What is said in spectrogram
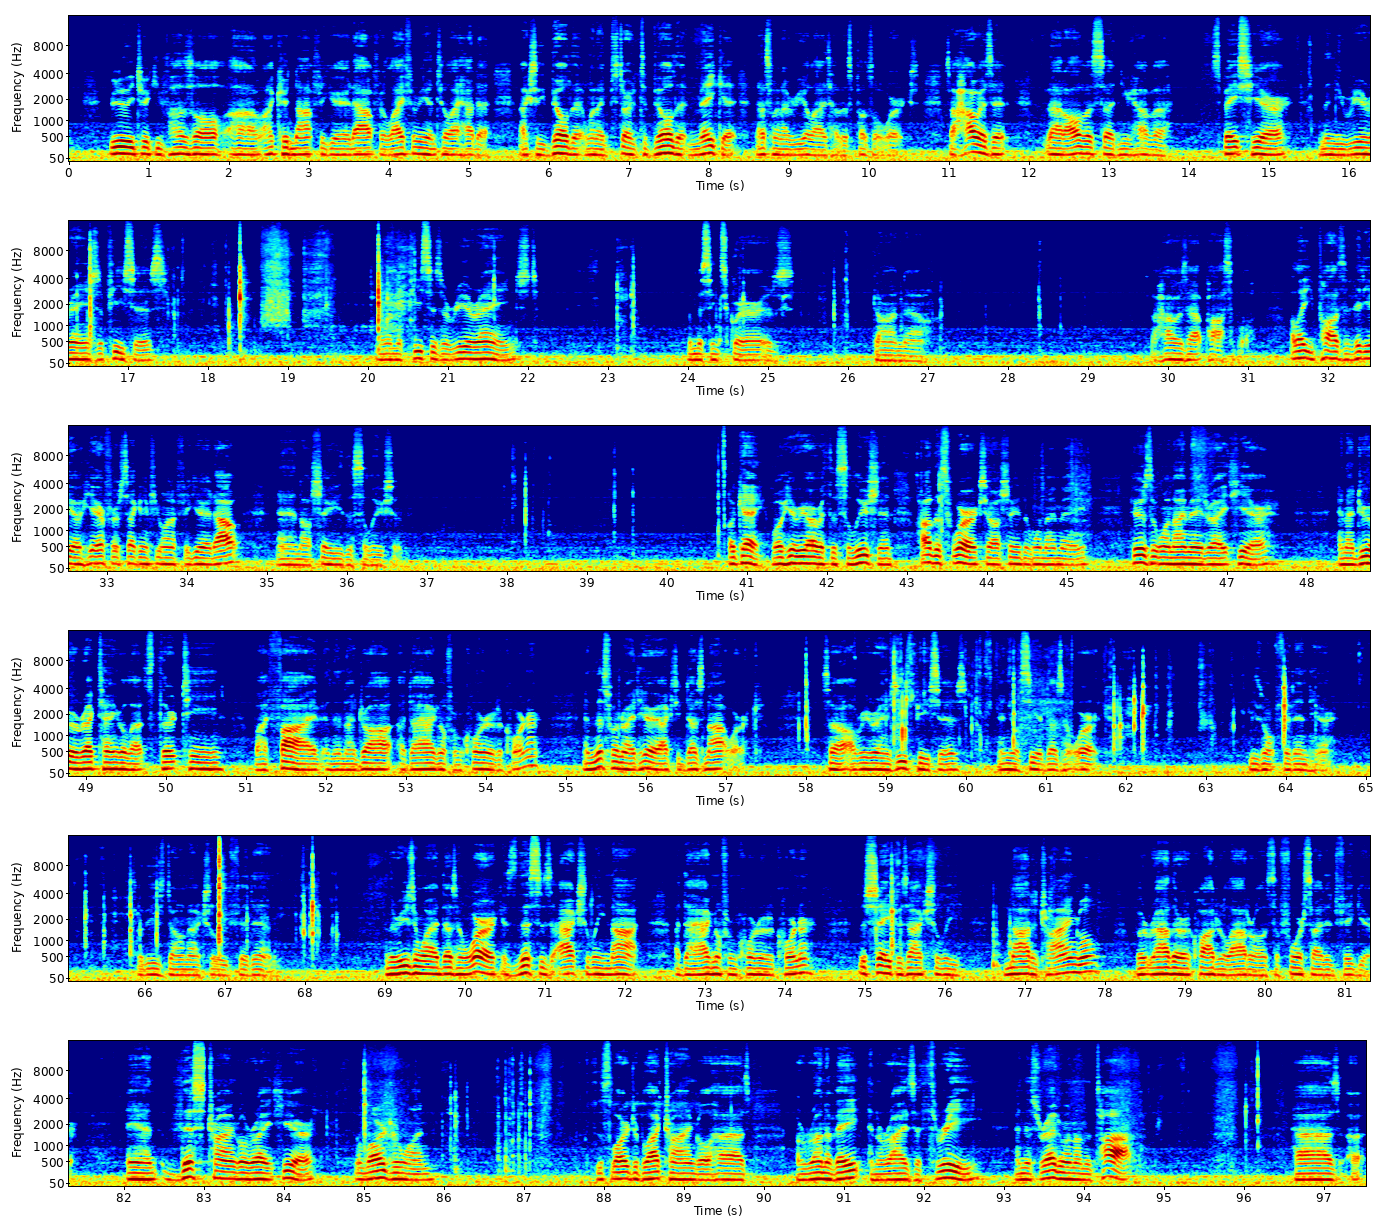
really tricky puzzle. Um, I could not figure it out for the life of me until I had to actually build it. When I started to build it and make it, that's when I realized how this puzzle works. So how is it that all of a sudden you have a space here, and then you rearrange the pieces, and when the pieces are rearranged, the missing square is gone now. How is that possible? I'll let you pause the video here for a second if you want to figure it out, and I'll show you the solution. Okay, well here we are with the solution. How this works, I'll show you the one I made. Here's the one I made right here. And I drew a rectangle that's 13 by 5, and then I draw a diagonal from corner to corner. And this one right here actually does not work. So I'll rearrange these pieces, and you'll see it doesn't work. These won't fit in here. So these don't actually fit in. And the reason why it doesn't work is this is actually not a diagonal from corner to corner. This shape is actually not a triangle, but rather a quadrilateral. It's a four-sided figure. And this triangle right here, the larger one, this larger black triangle has a run of 8 and a rise of 3. And this red one on the top has a,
